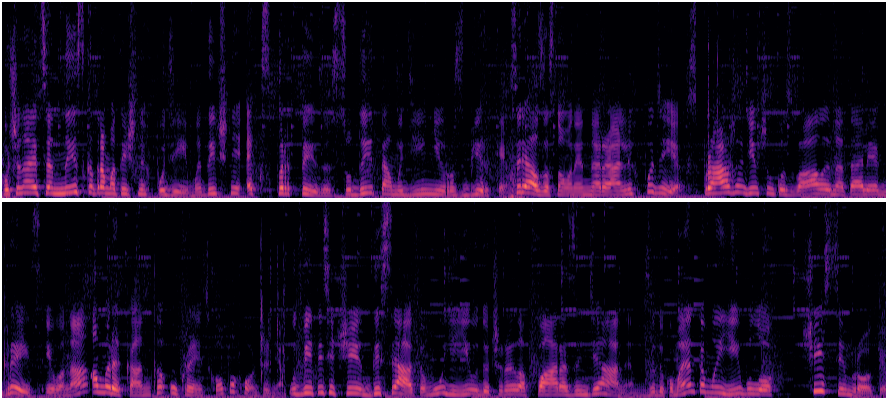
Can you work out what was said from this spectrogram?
Починається низка драматичних подій, медичні експертизи, суди та медійні розбірки. Серіал заснований на реальних подіях. Справжню дівчинку звали Наталія Грейс, і вона американка українського походження. У 2010-му її удочерила пара з індіани. За документами їй було 6-7 років.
